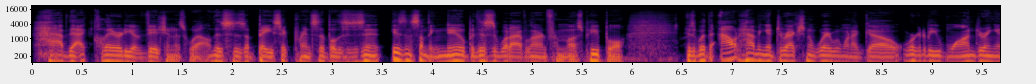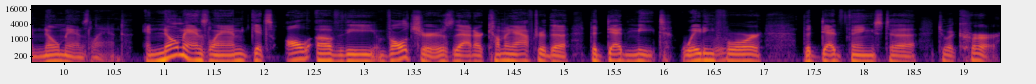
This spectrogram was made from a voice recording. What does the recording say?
have that clarity of vision as well. This is a basic principle. This isn't isn't something new, but this is what I've learned from most people is without having a direction of where we want to go, we're going to be wandering in no man's land. And no man's land gets all of the vultures that are coming after the the dead meat, waiting mm-hmm. for the dead things to to occur.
